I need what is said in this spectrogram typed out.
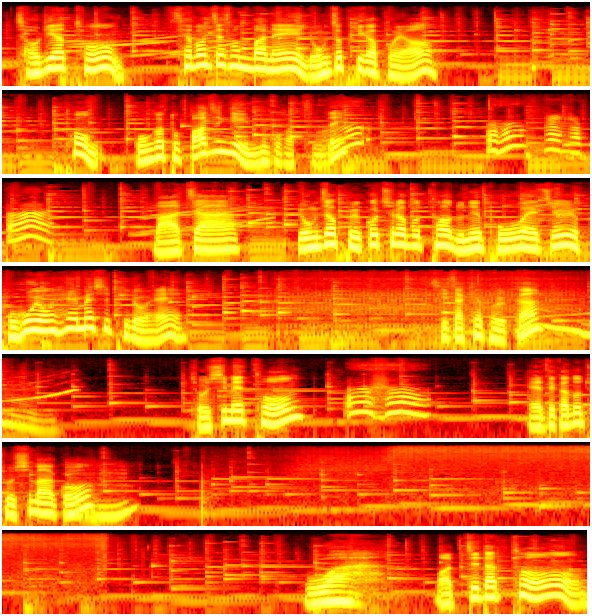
저기야, 톰. 세 번째 선반에 용접기가 보여. 톰, 뭔가 또 빠진 게 있는 것 같은데? 맞아. 용접 불꽃으로부터 눈을 보호해줄 보호용 헬멧이 필요해. 시작해볼까? 조심해, 톰. 에드가도 조심하고. 우와, 멋지다, 톰.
